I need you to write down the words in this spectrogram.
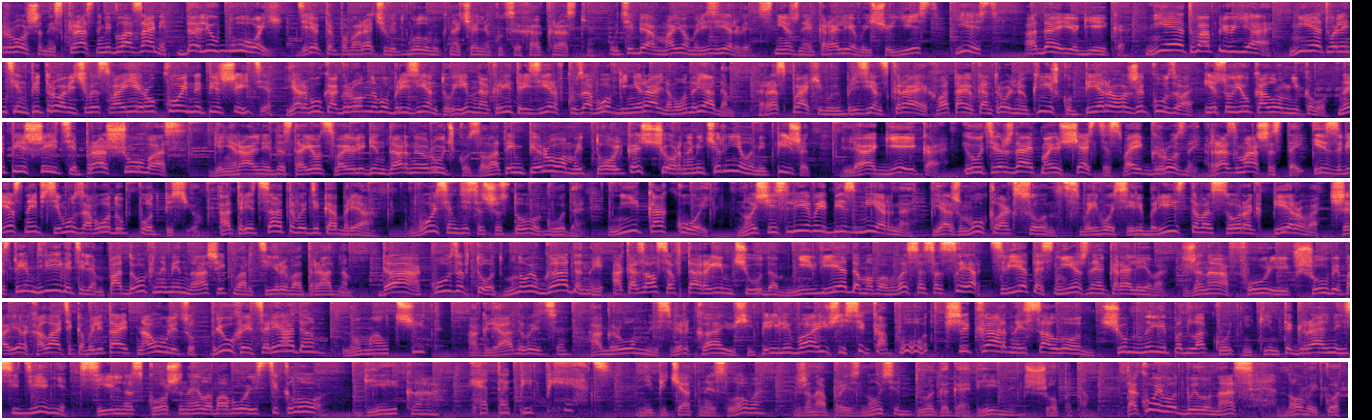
с красными глазами. Да любой! Директор поворачивает голову к начальнику цеха окраски. У тебя в моем резерве снежная королева еще есть? Есть. Отдай ее, Гейка. Нет, воплю я. Нет, Валентин Петрович, вы своей рукой напишите. Я рву к огромному брезенту. Им накрыт резерв кузовов генерального. Он рядом. Распахиваю брезент с края, хватаю контрольную книжку первого же кузова и сую Коломникову. Напишите, прошу вас. Генеральный достает свою легендарную ручку с золотым пером и только с черными чернилами пишет «Для Гейка» и утверждает мое счастье своей грозной, размашистой, известной всему заводу подписью. А 30 декабря 86 -го года. Никакой. Но счастливый безмерно. Я жму клаксон своего серебристого 41-го шестым двигателем под окнами нашей квартиры в Отрадном. Да, кузов тот, мною гаданный, оказался вторым чудом неведомого в СССР цвета снежная королева. Жена фурии в шубе поверх халатика вылетает на улицу, плюхается рядом, но молчит. Оглядывается Огромный, сверкающий, переливающийся капот Шикарный салон Чумные подлокотники Интегральные сиденья Сильно скошенное лобовое стекло. Гейка, это пипец! Непечатное слово жена произносит благоговейным шепотом. Такой вот был у нас Новый год.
